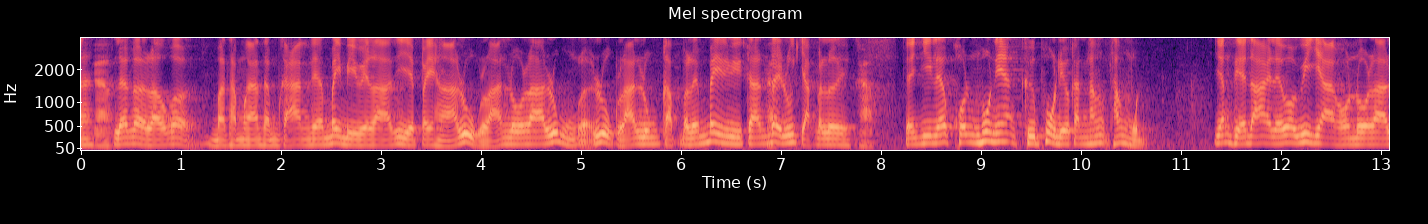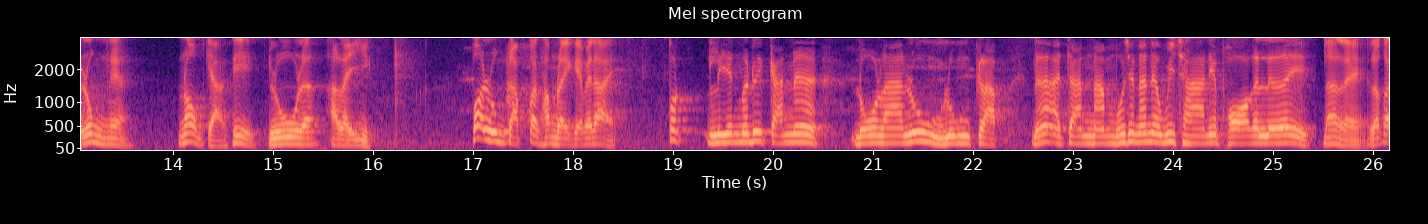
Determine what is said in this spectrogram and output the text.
นะ ครับแล้วก็เราก็มาทำงานทำการเนี่ยไม่มีเวลาที่จะไปหาลูกหลานโลลาลุงลูกหลานลุงกลับอะไรไม่มีการได้รู้จักกันเลย ครับแต่จริงๆแล้วคนพวกเนี้ยคือพวกเดียวกันทั้งทั้งหมด ยังเสียดายเลยว่าวิชาของโนราลุ่งเนี่ยนอกจากที่รู้แล้วอะไรอีก เพราะลุงกลับก็ทำอะไรแกไม่ได้ ก็เรียนมาด้วยกันนะโนราลุ่งลุงกลับ นะอาจารย์นำเพราะฉะนั้นเนี่ยวิชาเนี่ยพอกันเลย นั่นแหละแล้วก็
